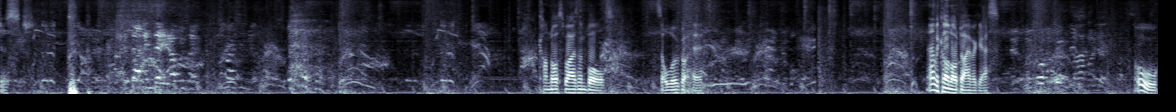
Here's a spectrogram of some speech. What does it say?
Just Condor Spires and balls. That's all we've got here. And the Condor dive, I guess. Oh,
